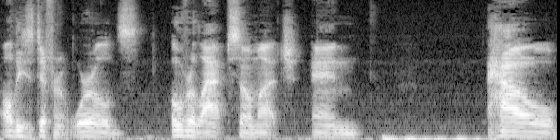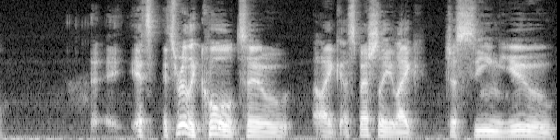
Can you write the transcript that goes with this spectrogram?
all these different worlds overlap so much and how it's it's really cool to like especially like just seeing you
